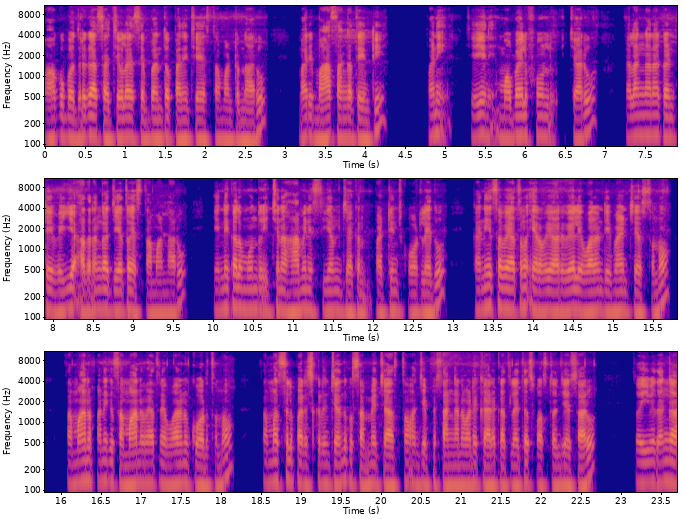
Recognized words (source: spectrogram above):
మాకు బదులుగా సచివాలయ సిబ్బందితో పని చేస్తామంటున్నారు. మరి మా సంగతి ఏంటి పని చేయని మొబైల్ ఫోన్లు ఇచ్చారు. తెలంగాణ కంటే వెయ్యి అదనంగా జీతం ఇస్తామన్నారు. ఎన్నికల ముందు ఇచ్చిన హామీని సీఎం జగన్ పట్టించుకోవట్లేదు. కనీస వేతనం ఇరవై ఆరు వేలు ఇవ్వాలని డిమాండ్ చేస్తున్నాం. సమాన పనికి సమాన వేతనం ఇవ్వాలని కోరుతున్నాం. సమస్యలు పరిష్కరించేందుకు సమ్మె చేస్తాం అని చెప్పి సంగనవాడి కార్యకర్తలు అయితే స్పష్టం చేశారు. సో ఈ విధంగా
